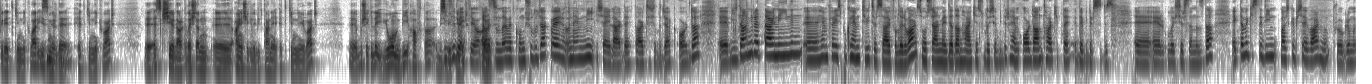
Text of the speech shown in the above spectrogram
bir etkinlik var. İzmir'de etkinlik var. E, Eskişehir'de arkadaşların e, aynı şekilde bir tane etkinliği var. E, bu şekilde yoğun bir hafta bizi, bizi bekliyor. bekliyor evet. aslında. Evet konuşulacak ve önemli şeyler de tartışılacak orada. E, Vicdani Red Derneği'nin e, hem Facebook hem Twitter sayfaları var. Sosyal medyadan herkes ulaşabilir. Hem oradan takip de edebilirsiniz e, eğer ulaşırsanız da. Eklemek istediğin başka bir şey var mı? Programı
